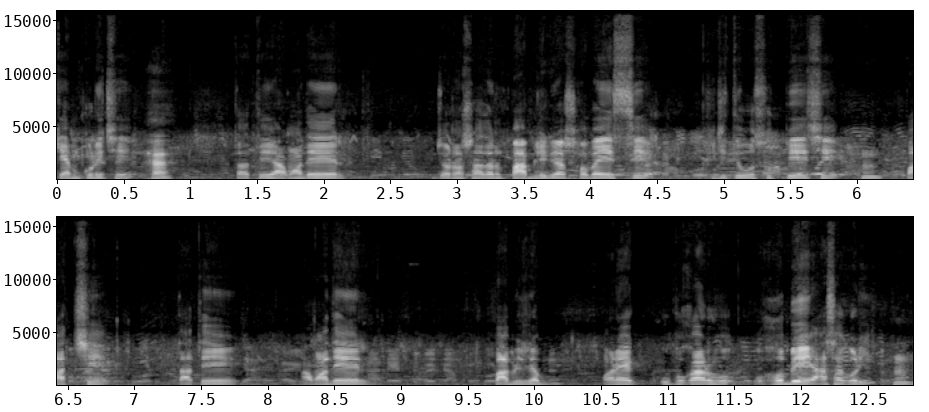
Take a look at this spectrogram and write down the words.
ক্যাম্প করেছে। হ্যাঁ। তাতে আমাদের জনসাধারণ পাবলিকরা সবাই এসছে ফ্রিতে ওষুধ পেয়েছে পাচ্ছে। তাতে আমাদের পাবলিকরা অনেক উপকার হ- হবে আশা করি। হুম।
